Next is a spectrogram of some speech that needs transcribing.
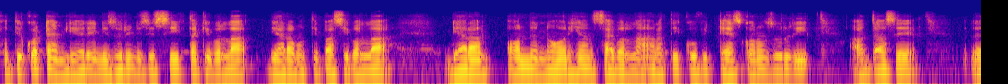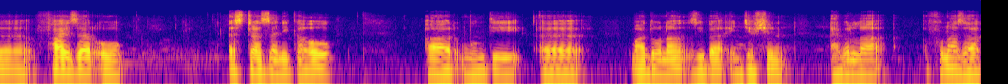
প্রত্যেক টাইম লিয়ারে নিজরে নিজে সেফ থাকিবলা বিয়ারামতি বাঁচিবলা বিয়ারাম অন্য নহর হিয়ান চাইবলা আর আত্মি কোভিড টেস্ট করা জরুরি আর দাসে ফাইজার ও এস্ট্রাজেনিকা ও আর মন্তি মাদোনা যিবা ইনজেকশন এবেলা ফুনাজার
